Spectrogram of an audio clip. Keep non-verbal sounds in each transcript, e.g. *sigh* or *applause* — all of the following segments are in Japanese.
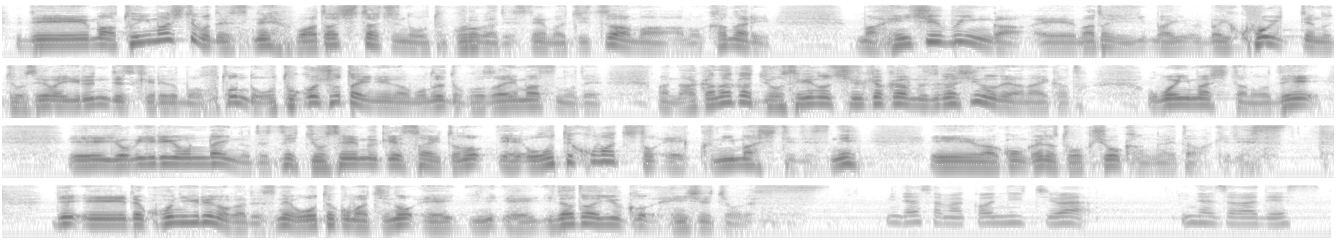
でまあ、と言いましてもですね私たちのところがですね、まあ、実は、まあ、あのかなり、まあ、編集部員が、えー、また、まあ、こう一点の女性はいるんですけれどもほとんど男所帯のようなものでございますので、まあ、なかなか女性の集客は難しいのではないかと思いましたので、えー、読売オンラインのですね女性向けサイトの、えー、大手小町と、えー、組みましてですね、えーまあ、今回の特徴を考えたわけです。で、えー、でここにいるのがですね大手小町の、えー、稲田裕子編集長です。皆様こんにちは稲沢です。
